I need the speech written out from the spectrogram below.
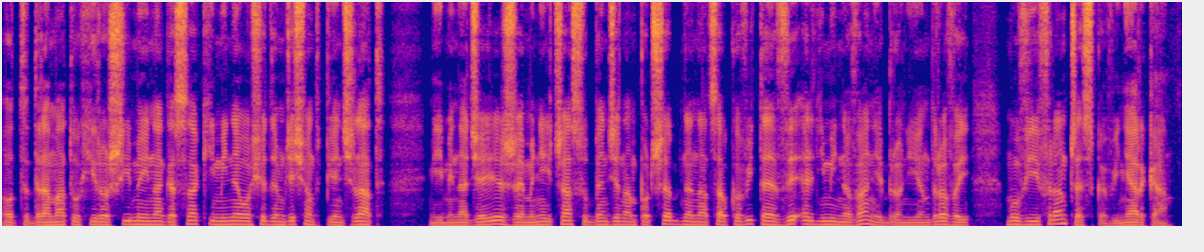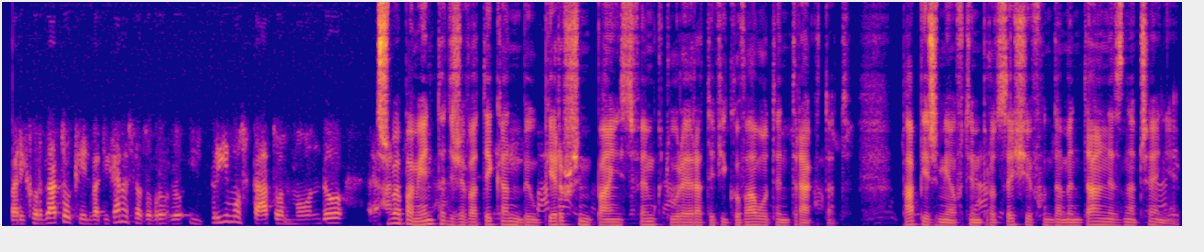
Od dramatu Hiroshimy i Nagasaki minęło 75 lat. Miejmy nadzieję, że mniej czasu będzie nam potrzebne na całkowite wyeliminowanie broni jądrowej, mówi Francesco Winiarka. Trzeba pamiętać, że Watykan był pierwszym państwem, które ratyfikowało ten traktat. Papież miał w tym procesie fundamentalne znaczenie.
